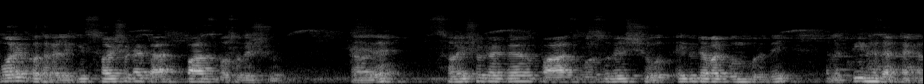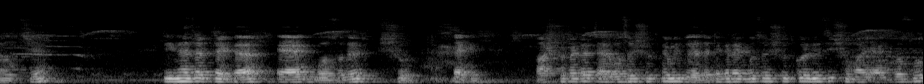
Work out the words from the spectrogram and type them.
পরের কথাটা লিখি, ছয়শো টাকা পাঁচ বছরের সুদ। তাহলে ছয়শো টাকা পাঁচ বছরের সুদ, এই দুটো আবার গুণ করে দিই, তাহলে তিন হাজার টাকা হচ্ছে তিন হাজার টাকার এক বছরের সুদ। দেখেন, পাঁচশো টাকা চার বছরের সুদকে আমি দুই হাজার টাকার এক বছরের সুদ করে দিয়েছি, সময় এক বছর,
